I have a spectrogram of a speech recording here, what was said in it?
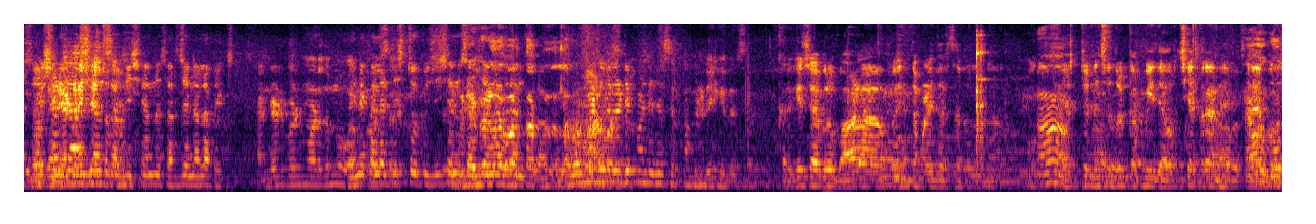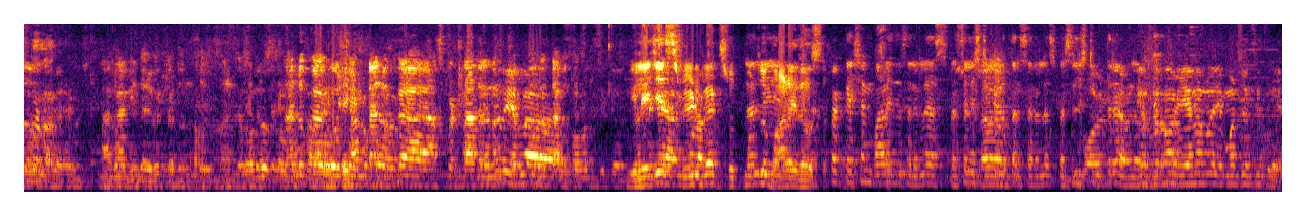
ಫಿಸಿಷಿಯನ್ ಸರ್ಜನ್ ಎಲ್ಲ ಬೇಕು ಹಂಡ್ರೆಡ್ ಬೆಡ್ ಮಾಡಿದ್ರು ಗೈನಕಾಲಜಿಸ್ಟ್ ಫಿಸಿಷಿಯನ್ ಸರ್ಜನ್ work ಆಗ್ತದಲ್ಲ? ಗೌರ್ಮೆಂಟ್ ಡಿಪೆಂಡ್ ಇದೆ ಸರ್ ಇದೆ ಸರ್ ಖರ್ಗೆ ಸಾಹೇಬರು ಬಹಳ ಪ್ರಯತ್ನ ಮಾಡಿದ್ದಾರೆ ಸರ್ ಅದನ್ನ. ಎಷ್ಟು ನಿಲ್ಸಿದ್ರು ಕಮ್ಮಿ ಇದೆ ಅವ್ರ ಕ್ಷೇತ್ರನೇ. ಹಾಗಾಗಿ ದಯವಿಟ್ಟು ಅದೊಂದು ತಾಲೂಕಾ ಘೋಷಣೆ ತಾಲೂಕಾ ಹಾಸ್ಪಿಟಲ್ ಆದ್ರೆ ನಮ್ಗೆ ಎಲ್ಲ ಗೊತ್ತಾಗುತ್ತೆ. ವಿಲೇಜಸ್ ಫೀಡ್ಬ್ಯಾಕ್ ಸುತ್ತಮುತ್ತಲು ಭಾಳ ಇದಾವೆ ಸರ್. ಎಕ್ಸ್ಪೆಕ್ಟೇಷನ್ ಭಾಳ ಇದೆ ಸರ್. ಎಲ್ಲ ಸ್ಪೆಷಲಿಸ್ಟ್ ಹೇಳ್ತಾರೆ ಸರ್. ಎಲ್ಲ ಸ್ಪೆಷಲಿಸ್ಟ್ ಇದ್ರೆ ಒಳ್ಳೆ ಸರ್ ನಾವು ಏನಾರ ಎಮರ್ಜೆನ್ಸಿ ಇದ್ರೆ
